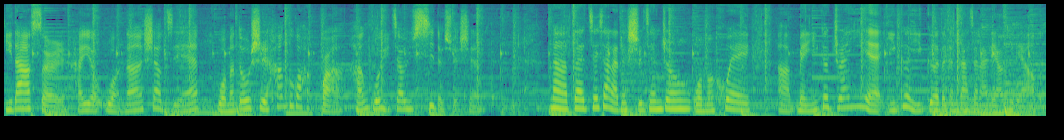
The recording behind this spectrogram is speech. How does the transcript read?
一大孙儿，还有我呢，少杰，我们都是韩国哈瓜韩国语教育系的学生。那在接下来的时间中，我们会啊每一个专业一个一个的跟大家来聊一聊。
